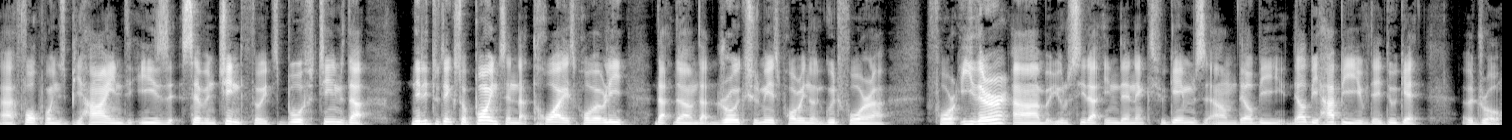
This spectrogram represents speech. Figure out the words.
uh, four points behind is 17th. So it's both teams that needed to take some points and that Troyes is probably that um, that draw excuse me is probably not good for uh, for either. Uh, but you'll see that in the next few games um, they'll be they'll be happy if they do get a draw.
